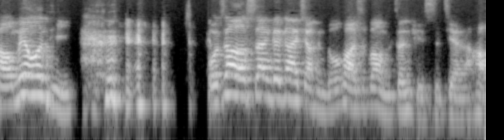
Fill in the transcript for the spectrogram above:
好，没有问题。我知道三哥刚才讲很多话是帮我们争取时间了哈。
